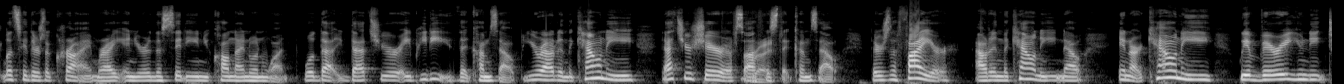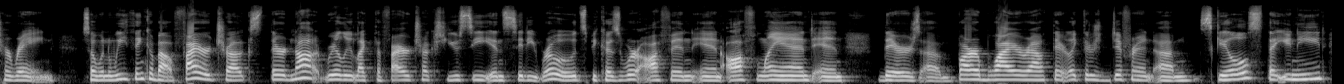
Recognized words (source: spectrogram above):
Let's say there's a crime, right, and you're in the city and you call 911. Well, that that's your APD that comes out. You're out in the county. That's your sheriff's office right. that comes out. There's a fire out in the county. Now, in our county, we have very unique terrain. So when we think about fire trucks, they're not really like the fire trucks you see in city roads because we're often in off land and there's um, barbed wire out there. Like there's different um, skills that you need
